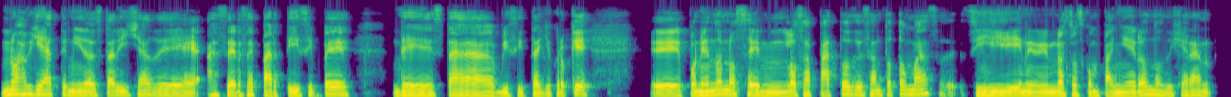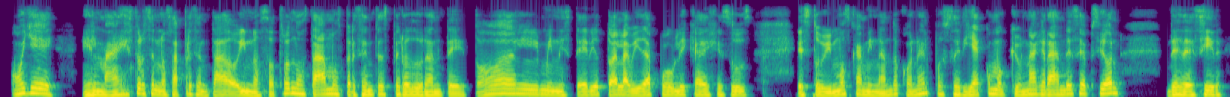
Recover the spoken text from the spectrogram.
no había tenido esta dicha de hacerse partícipe de esta visita. Yo creo que eh, poniéndonos en los zapatos de Santo Tomás, si nuestros compañeros nos dijeran, oye, el Maestro se nos ha presentado y nosotros no estábamos presentes, pero durante todo el ministerio, toda la vida pública de Jesús, estuvimos caminando con Él, pues sería como que una gran decepción de decir,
